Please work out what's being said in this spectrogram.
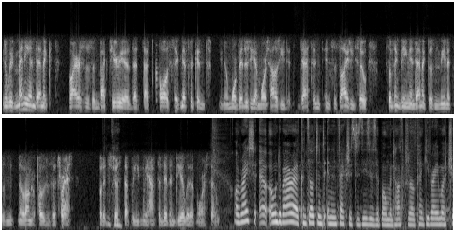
you know, we have many endemic viruses and bacteria that, that cause significant, you know, morbidity and mortality, death in, in society. So something being endemic doesn't mean it doesn't no longer poses a threat but it's okay. just that we, we have to live and deal with it more. So. All right, uh, de consultant in infectious diseases at Beaumont Hospital. Thank you very much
